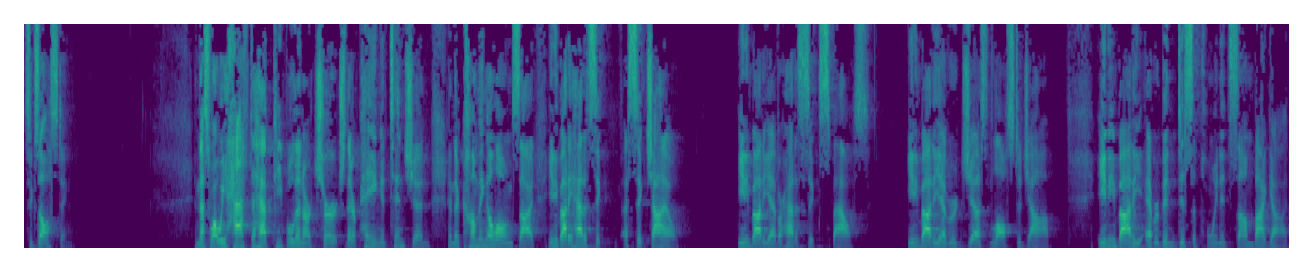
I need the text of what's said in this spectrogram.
It's exhausting. And that's why we have to have people in our church that are paying attention and they're coming alongside. Anybody had a sick, a sick child? Anybody ever had a sick spouse? Anybody ever just lost a job? Anybody ever been disappointed some by God?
